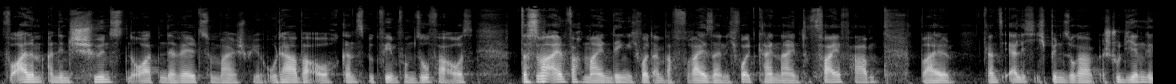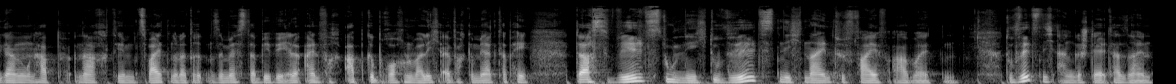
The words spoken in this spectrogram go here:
Vor allem an den schönsten Orten der Welt zum Beispiel. Oder aber auch ganz bequem vom Sofa aus. Das war einfach mein Ding. Ich wollte einfach frei sein. Ich wollte kein 9 to 5 haben, weil ganz ehrlich, ich bin sogar studieren gegangen und habe nach dem zweiten oder dritten Semester BWL einfach abgebrochen, weil ich einfach gemerkt habe, hey, das willst du nicht. Du willst nicht 9 to 5 arbeiten. Du willst nicht Angestellter sein.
